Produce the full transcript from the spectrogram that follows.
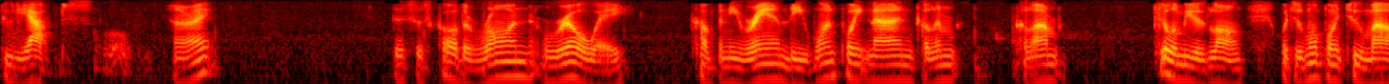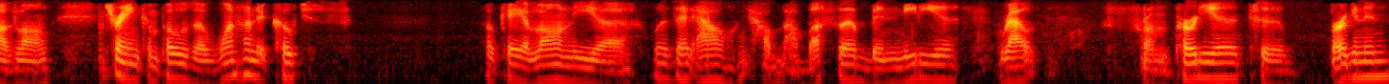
through the Alps. All right. This is called the Rhone Railway Company ran the 1.9 kilim- kilom- kilometers long, which is 1.2 miles long, train composed of 100 coaches. Okay, along the uh, what is that Al Al Albusa Benidia route from Perdia to Bergenen.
